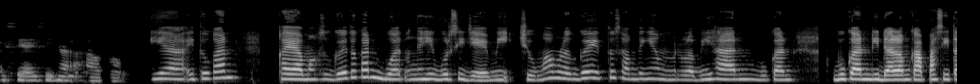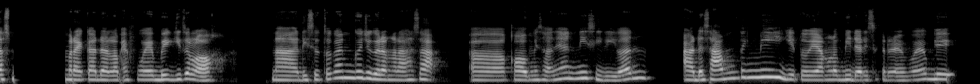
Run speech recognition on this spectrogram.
I see I see. Iya itu kan kayak maksud gue itu kan buat ngehibur si Jamie cuma menurut gue itu something yang berlebihan bukan bukan di dalam kapasitas mereka dalam FWB gitu loh nah di situ kan gue juga udah ngerasa uh, kalau misalnya nih si Dilan ada something nih gitu yang lebih dari sekedar FWB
